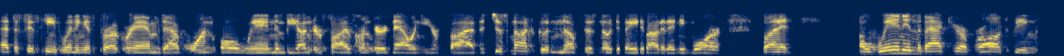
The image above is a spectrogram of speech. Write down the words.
at the 15th winningest program to have one bowl win and be under 500 now in year five. It's just not good enough. There's no debate about it anymore. But a win in the backyard brawl to being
